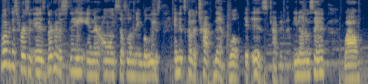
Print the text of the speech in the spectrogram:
Whoever this person is they're going to stay in their own self-limiting beliefs and it's going to trap them. Well it is trapping them. You know what i'm saying? Wow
